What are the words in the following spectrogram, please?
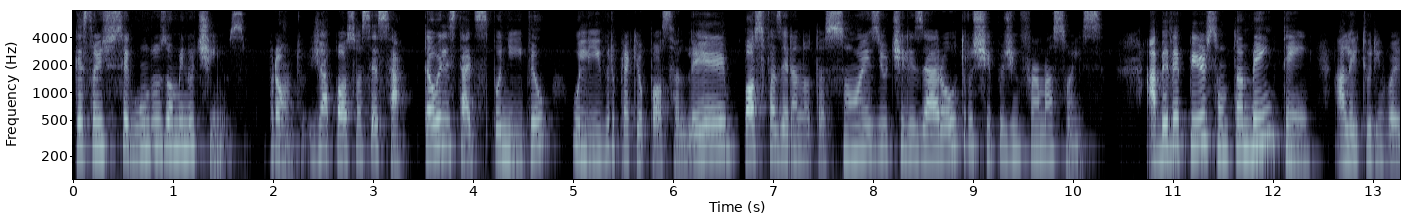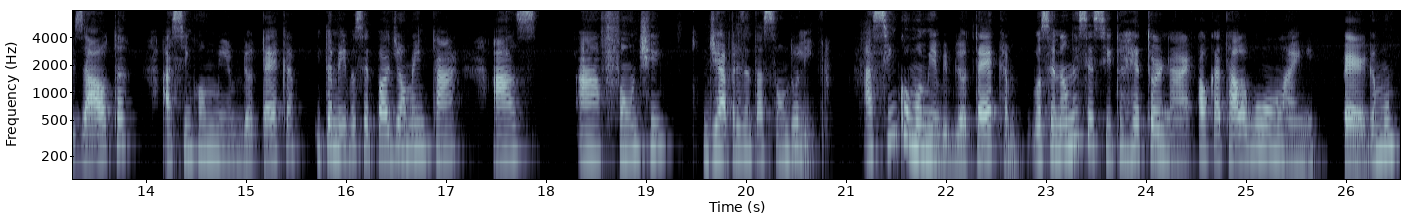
Questões de segundos ou minutinhos. Pronto, já posso acessar. Então ele está disponível, o livro, para que eu possa ler, posso fazer anotações e utilizar outros tipos de informações. A BV Pearson também tem a leitura em voz alta, assim como minha biblioteca, e também você pode aumentar as, a fonte de apresentação do livro. Assim como minha biblioteca, você não necessita retornar ao catálogo online Pérgamo,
